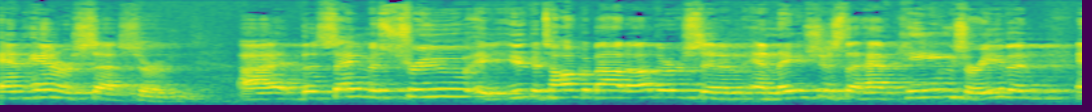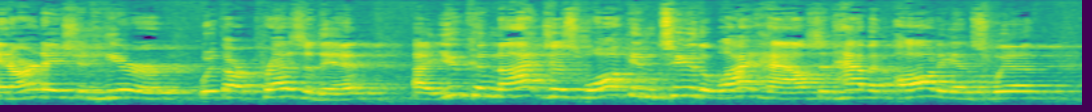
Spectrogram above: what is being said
an intercessor. Uh, the same is true. You could talk about others in, nations that have kings, or even in our nation here with our president. Uh, you could not just walk into the White House and have an audience with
